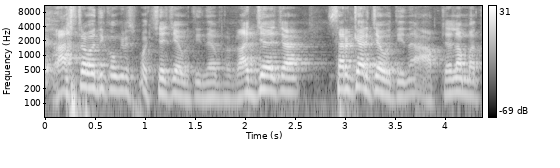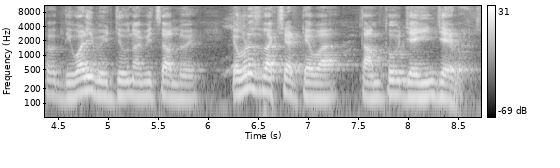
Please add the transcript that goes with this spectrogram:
राष्ट्रवादी काँग्रेस पक्षाच्या वतीनं राज्याच्या सरकारच्या वतीनं आपल्याला मात्र दिवाळी भेट देऊन आम्ही चाललो आहे एवढंच लक्षात ठेवा. थांबतो. जय हिंद जय भारत.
